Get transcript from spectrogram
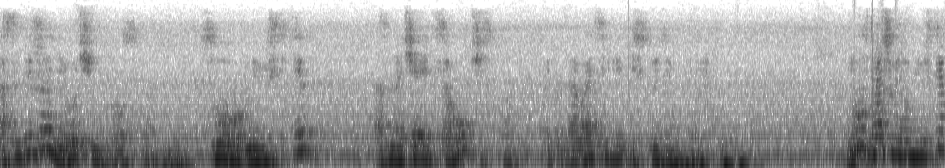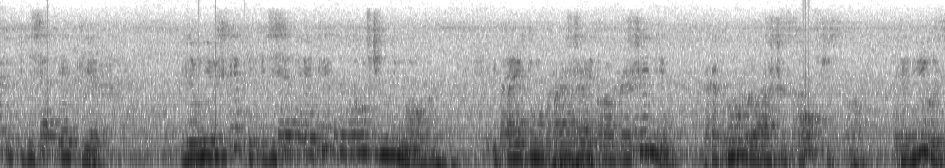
А содержание очень просто. Слово «университет» означает сообщество преподавателей и студентов. Ну, нашему университету 55 лет. Для университета 55 лет это очень немного. И поэтому поражает воображение, как много ваше сообщество добилось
